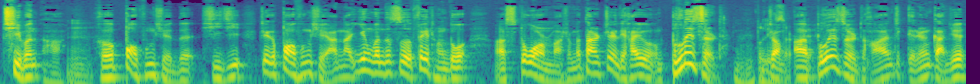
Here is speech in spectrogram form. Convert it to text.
气温啊，和暴风雪的袭击。这个暴风雪啊，那英文的字非常多啊，storm 啊什么，但是这里还有 blizzard，知道吗？啊，blizzard 好像就给人感觉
